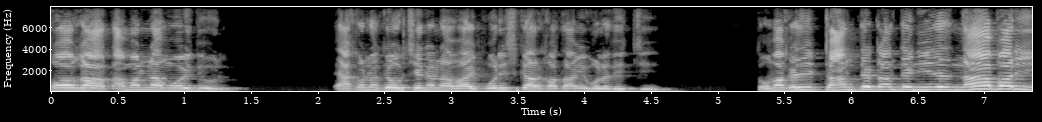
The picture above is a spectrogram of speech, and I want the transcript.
সগাত আমার নাম মহিদুল এখনও কেউ চেনে না ভাই, পরিষ্কার কথা আমি বলে দিচ্ছি। তোমাকে যদি টানতে টানতে নিয়ে যেতে না পারি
